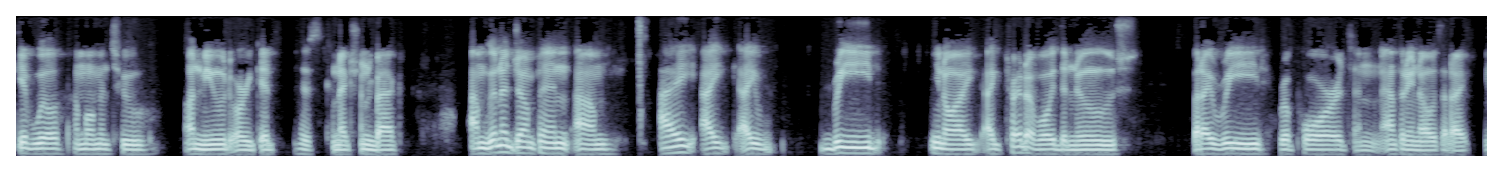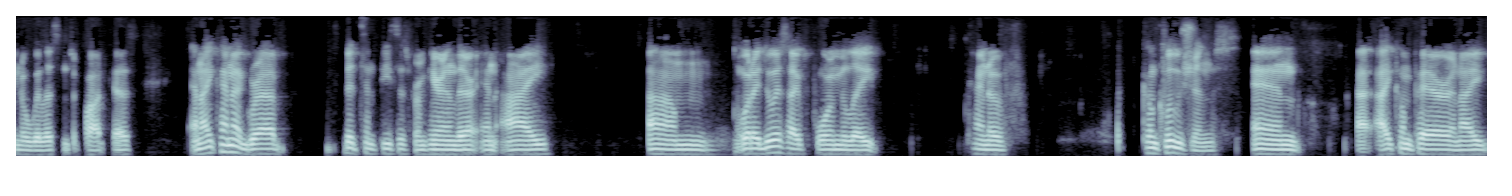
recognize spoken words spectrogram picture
give Will a moment to unmute or get his connection back. I'm gonna jump in. Um, I I I read. You know, I I try to avoid the news, but I read reports, and Anthony knows that I you know we listen to podcasts, and I kind of grab bits and pieces from here and there, and I um, what I do is I formulate kind of conclusions and I, I compare and I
